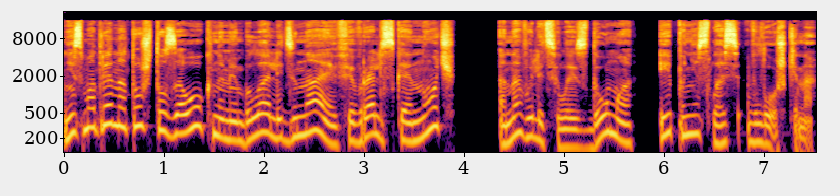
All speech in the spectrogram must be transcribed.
Несмотря на то, что за окнами была ледяная февральская ночь, она вылетела из дома, и понеслась в Ложкина.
